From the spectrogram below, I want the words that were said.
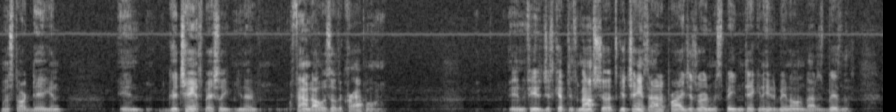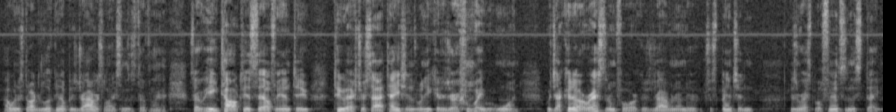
We're going to start digging. And good chance, especially, you know, found all this other crap on him. And if he'd have just kept his mouth shut, it's a good chance I'd have probably just wrote him a speeding ticket and he'd have been on about his business. I wouldn't have started looking up his driver's license and stuff like that. So he talked himself into two extra citations when he could have drove away with one, which I could have arrested him for because driving under suspension is a arrestable offense in this state.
